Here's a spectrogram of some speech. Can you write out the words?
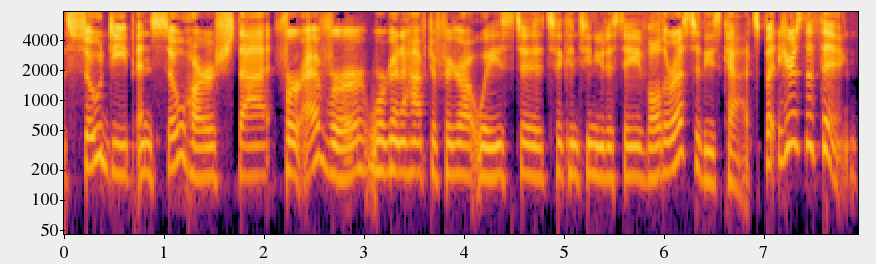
so deep and so harsh that forever we're going to have to figure out ways to to continue to save all the rest of these cats. But here's the thing:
